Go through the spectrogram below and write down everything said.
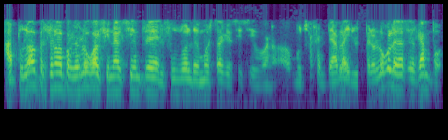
a tu lado personal porque luego al final siempre el fútbol demuestra que sí sí bueno mucha gente habla y, pero luego le das el campo.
